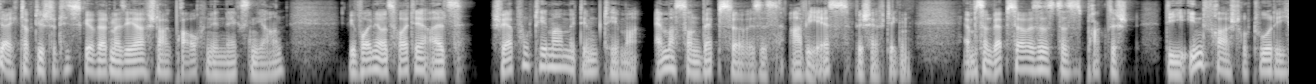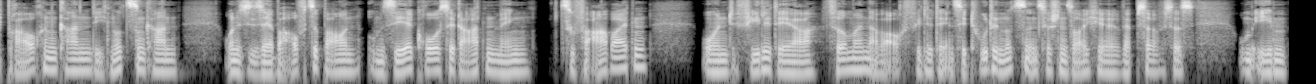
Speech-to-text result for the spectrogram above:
ja ich glaube, die Statistiker werden wir sehr stark brauchen in den nächsten Jahren. Wir wollen ja uns heute als Schwerpunktthema mit dem Thema Amazon Web Services, AWS, beschäftigen. Amazon Web Services, das ist praktisch die Infrastruktur, die ich brauchen kann, die ich nutzen kann, ohne sie selber aufzubauen, um sehr große Datenmengen zu verarbeiten. Und viele der Firmen, aber auch viele der Institute nutzen inzwischen solche Web Services, um eben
